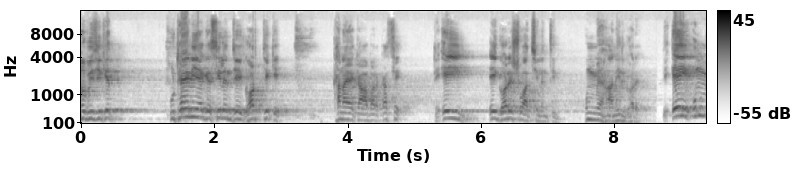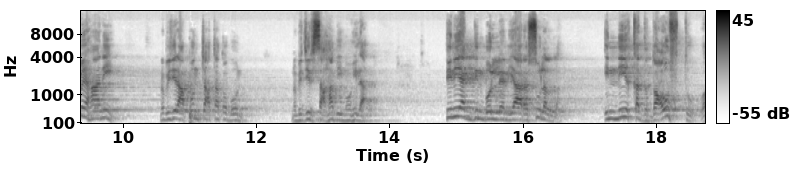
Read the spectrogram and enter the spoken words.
নবীজিকে উঠে নিয়ে গেছিলেন যে ঘর থেকে, খানায় কাবার কাছে। এই এই ঘরে শোয়া ছিলেন তিনি, উম্মে হানির ঘরে। এই উম্মে হানি নবীজির আপন চাচাতো বোন, নবীজির সাহাবি মহিলা, তিনি একদিন বললেন, ইয়া রসুল আল্লাহ ইন্নি কদ দাউফতু ও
